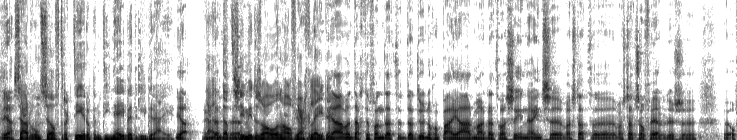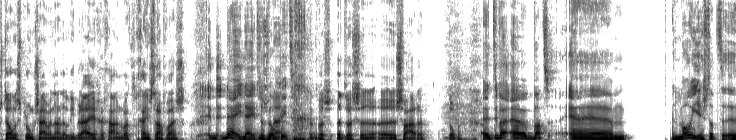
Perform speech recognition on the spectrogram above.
Ja. zouden we onszelf trakteren op een diner bij de Libreien. Ja, en Nou, en dat is inmiddels al een half jaar geleden. Ja, we dachten van dat, dat duurt nog een paar jaar, maar dat was ineens was dat, was dat zover. Dus op stel en sprong zijn we naar de Libreien gegaan, wat geen straf was. Nee, nee, het was wel Nee, pittig. Het was, het was een, een zware dobber. Het, wat ehm, het mooie is dat eh,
